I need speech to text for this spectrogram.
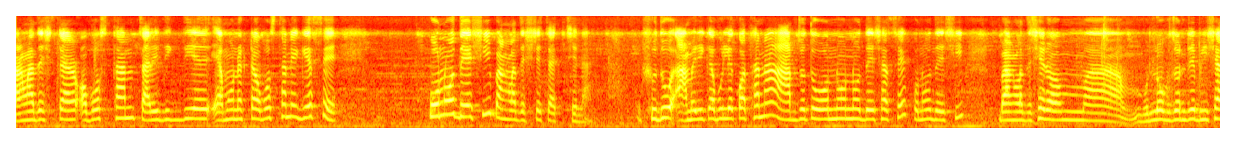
বাংলাদেশটার অবস্থান চারিদিক দিয়ে এমন একটা অবস্থানে গেছে কোনো দেশই বাংলাদেশে চাচ্ছে না। শুধু আমেরিকা বলে কথা না, আর যত অন্য অন্য দেশ আছে, কোনো দেশই বাংলাদেশের লোকজনরে ভিসা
